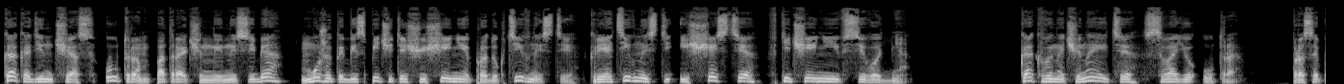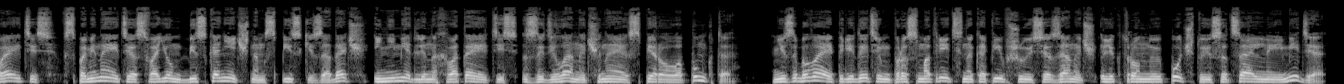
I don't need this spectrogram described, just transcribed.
Как один час утром, потраченный на себя, может обеспечить ощущение продуктивности, креативности и счастья в течение всего дня? Как вы начинаете свое утро? Просыпаетесь, вспоминаете о своем бесконечном списке задач и немедленно хватаетесь за дела, начиная с первого пункта, не забывая перед этим просмотреть накопившуюся за ночь электронную почту и социальные медиа,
